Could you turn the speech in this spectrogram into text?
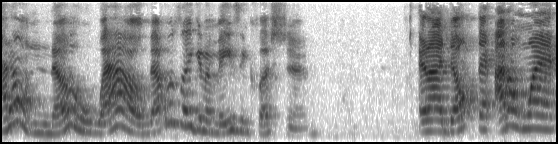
I don't know. Wow, that was like an amazing question. And I don't think I don't want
